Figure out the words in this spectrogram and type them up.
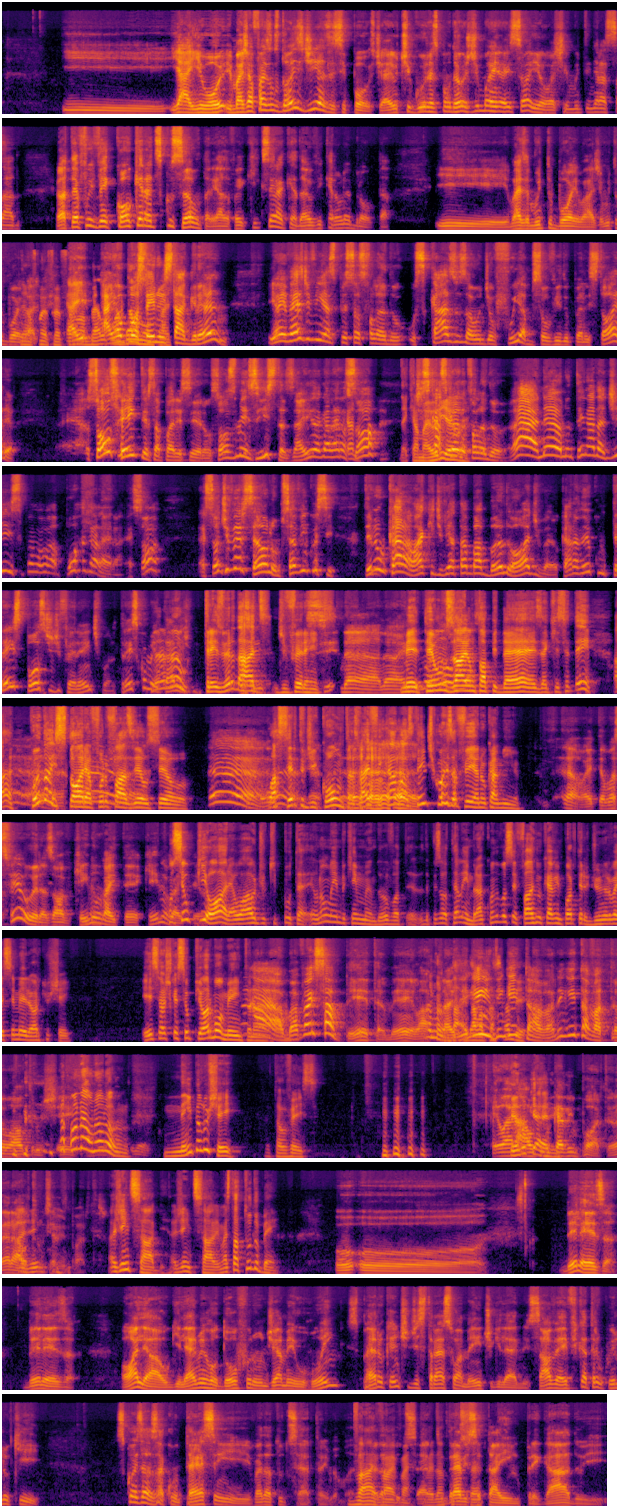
E, e aí, mas já faz uns dois dias esse post. Aí o Tiguro respondeu hoje de manhã isso aí, eu achei muito engraçado. Eu até fui ver qual que era a discussão, tá ligado? Eu falei, o que, que será que é? Daí eu vi que era o Lebron, tá? E... Mas é muito boa a imagem, muito boa a imagem. Não, foi, foi, aí, bela, aí eu postei no Instagram e ao invés de vir as pessoas falando os casos onde eu fui absolvido pela história, é, só os haters apareceram, só os mesistas. Aí a galera só. Daqui a maioria. Falando, ah, não, não tem nada disso. Porra, galera, é só, é só diversão, não precisa vir com esse. Teve um cara lá que devia estar tá babando ódio, velho. O cara veio com três posts diferentes, mano. Três comentários. Não, não, três verdades assim, diferentes. Se, não, não, Meteu um Zion top 10 aqui. Você tem. Ah, é, quando a história é, for fazer o seu. É, o acerto de contas, vai ficar bastante coisa feia no caminho. Não, vai ter umas feiuras, óbvio. Quem não vai ter? Quem não você vai o pior é o áudio que, puta, eu não lembro quem mandou, vou, depois eu vou até lembrar. Quando você fala que o Kevin Porter Jr. vai ser melhor que o Shea. Esse eu acho que é seu pior momento, né? Ah, mas vai saber também lá não, atrás. Não, ninguém, ninguém tava, ninguém tava tão alto no Shea. não, não, não, não. Nem pelo Shea, talvez. Eu era pelo alto Kevin. no Kevin Porter, eu era a alto gente, no Kevin Porter. A gente sabe, a gente sabe, mas tá tudo bem. O, o... Beleza, beleza. Olha, o Guilherme Rodolfo num dia meio ruim. Espero que a gente distraia sua mente, Guilherme. Salve aí, fica tranquilo que as coisas acontecem e vai dar tudo certo aí, meu mano. Vai, vai, vai. vai, vai em breve você tá aí empregado e,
